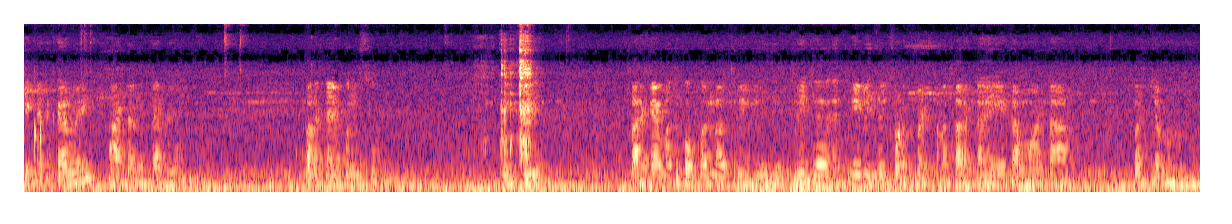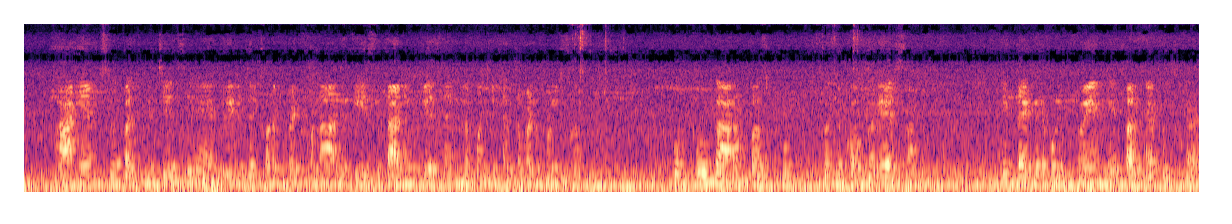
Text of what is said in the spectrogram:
Chicken curry mutton curry సొరకాయ పులుసు ఇడ్లీ. సొరకాయ ముందు కుక్కర్లో three whistle three three whistles ఉడకబెట్టుకున్న సొరకాయ టమాటా కొంచెం ఆనియన్స్ పచ్చిమిర్చి వేసి త్రీ విజిల్స్ ఉడకబెట్టుకున్న అది తీసి తాలింపు వేసి. ఇందులో కొంచెం చింతపండు పులుసు ఉప్పు కారం పసుపు కొంచెం కొబ్బరి వేసాం. ఇది దగ్గర పులిసిపోయింది సొరకాయ పులుసు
